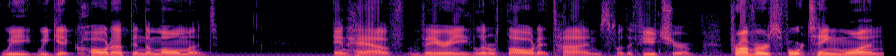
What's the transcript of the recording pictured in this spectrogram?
We, we get caught up in the moment and have very little thought at times for the future. Proverbs 14:1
